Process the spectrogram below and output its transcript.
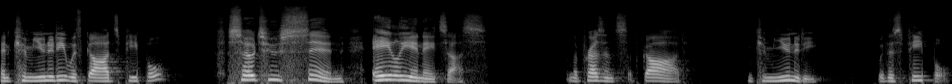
and community with God's people, so too sin alienates us from the presence of God and community with his people.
